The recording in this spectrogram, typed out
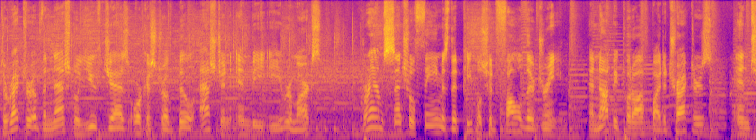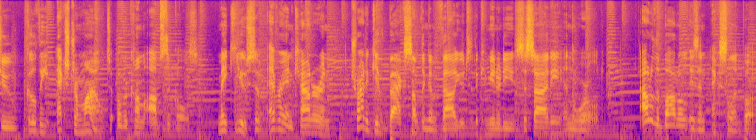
Director of the National Youth Jazz Orchestra Bill Ashton, MBE, remarks Graham's central theme is that people should follow their dream and not be put off by detractors, and to go the extra mile to overcome obstacles, make use of every encounter, and try to give back something of value to the community, society, and the world. Out of the Bottle is an excellent book.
